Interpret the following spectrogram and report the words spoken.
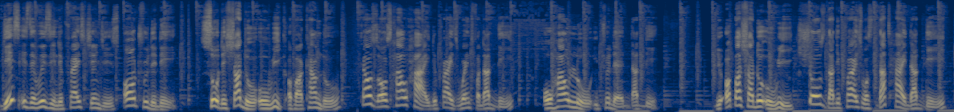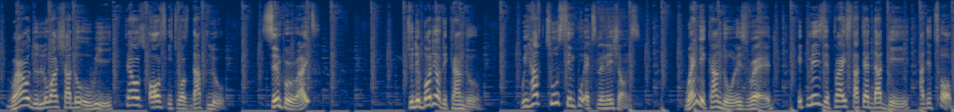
This is the reason the price changes all through the day. So the shadow or wick of our candle tells us how high the price went for that day or how low it traded that day. The upper shadow or wick shows that the price was that high that day, while the lower shadow or wick tells us it was that low. Simple, right? To the body of the candle, we have two simple explanations. When the candle is red, it means the price started that day at the top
